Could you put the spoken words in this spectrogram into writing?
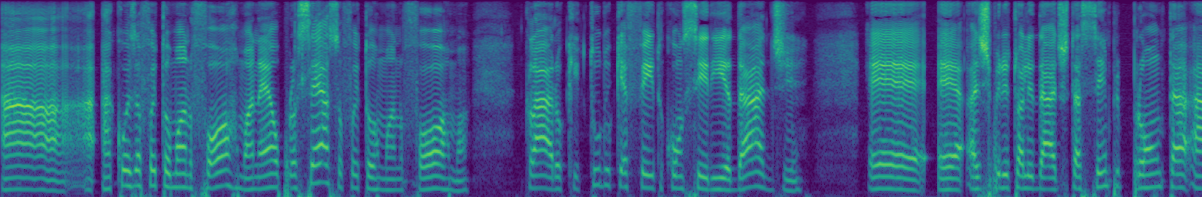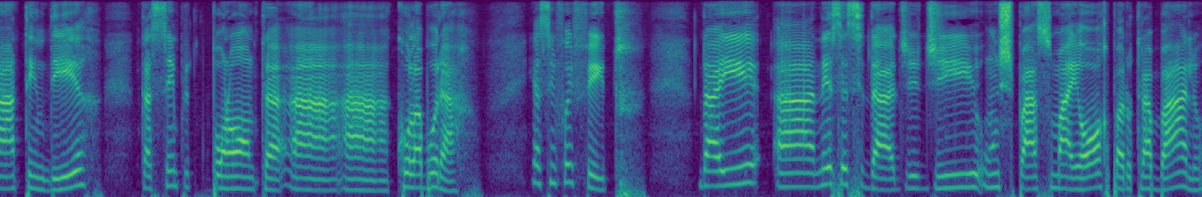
a, a coisa foi tomando forma, né? O processo foi tomando forma. Claro que tudo que é feito com seriedade é, é, a espiritualidade está sempre pronta a atender, está sempre pronta a, a colaborar. E assim foi feito. Daí a necessidade de um espaço maior para o trabalho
